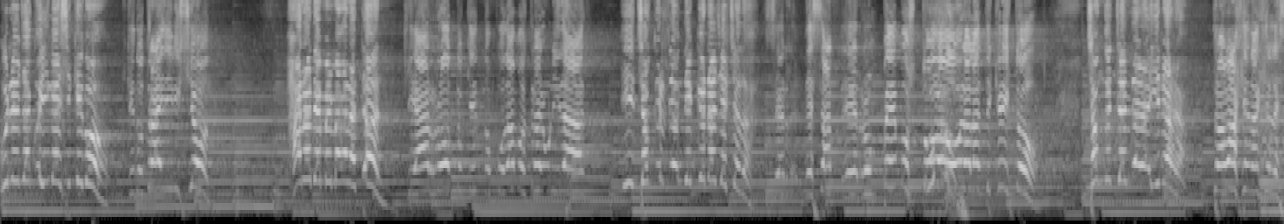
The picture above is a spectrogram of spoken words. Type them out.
우리를 자꾸 이간시키고 que nos trae división, 하나됨을 막아놨던 que ha roto que no podamos traer unidad. 이 desa- eh, rompemos toda obra del anticristo. 정근 전사라 일하라. Trabajen ángeles.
